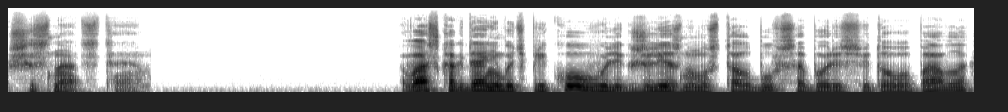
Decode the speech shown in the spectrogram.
16. Вас когда-нибудь приковывали к железному столбу в соборе Святого Павла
